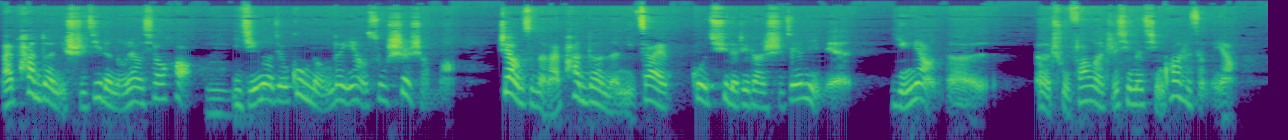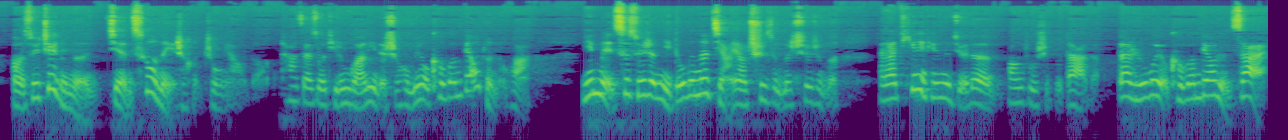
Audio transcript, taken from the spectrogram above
来判断你实际的能量消耗，嗯，以及呢，就供能的营养素是什么，这样子呢，来判断呢，你在过去的这段时间里面，营养的呃处方啊执行的情况是怎么样，啊，所以这个呢，检测呢也是很重要的。他在做体重管理的时候，没有客观标准的话，你每次随着你都跟他讲要吃什么吃什么，大家听一听就觉得帮助是不大的。但如果有客观标准在，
